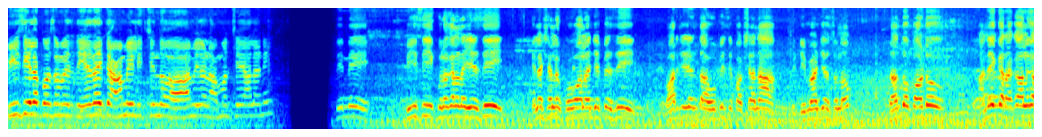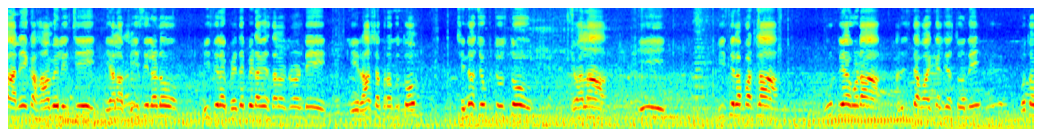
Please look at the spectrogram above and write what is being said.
బీసీల కోసం అయితే ఏదైతే హామీలు ఇచ్చిందో ఆ హామీలను అమలు చేయాలని దీన్ని బీసీ కులగణన చేసి ఎలక్షన్లకు పోవాలని చెప్పేసి భారతీయ జనతా ఓబీసీ పక్షాన డిమాండ్ చేస్తున్నాం. దాంతోపాటు అనేక రకాలుగా అనేక హామీలు ఇచ్చి ఇలా బీసీలను బీసీలకు పెద్దపీట వేస్తున్నటువంటి ఈ రాష్ట్ర ప్రభుత్వం చిన్న చూపు చూస్తూ ఇవాళ ఈ బీసీల పట్ల పూర్తిగా కూడా అనుచిత వ్యాఖ్యలు చేస్తుంది. మొత్తం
